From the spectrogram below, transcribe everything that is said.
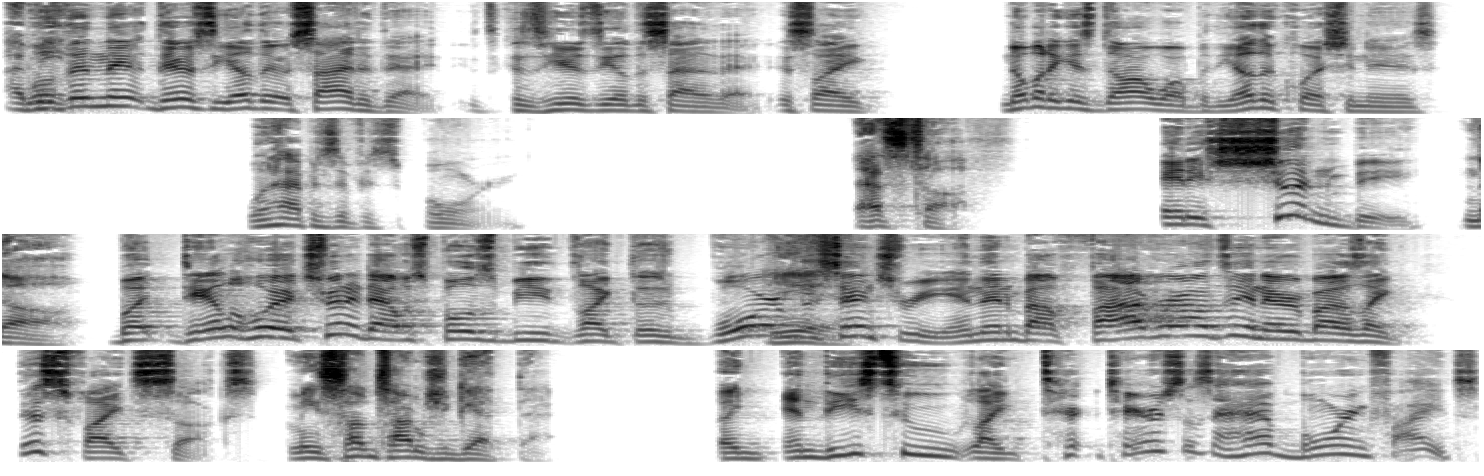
I well, mean, then there, there's the other side of that. Because here's the other side of that. It's like nobody gets dog wall, but the other question is, what happens if it's boring? That's tough. And it shouldn't be. No, But De La Hoya Trinidad was supposed to be like the war of Yeah. the century, and then about five rounds in, everybody was like, "This fight sucks." I mean sometimes you get that. Like And these two, like Ter- Terrence, doesn't have boring fights.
